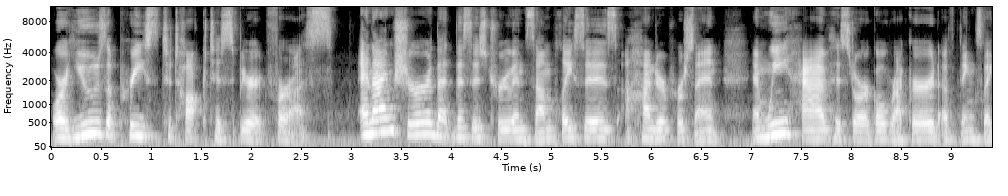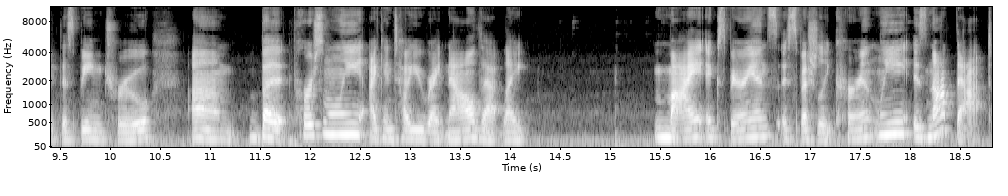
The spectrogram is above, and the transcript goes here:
or use a priest to talk to spirit for us. And I'm sure that this is true in some places, 100%. And we have historical record of things like this being true. Um, but personally, I can tell you right now that, like, my experience, especially currently, is not that.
